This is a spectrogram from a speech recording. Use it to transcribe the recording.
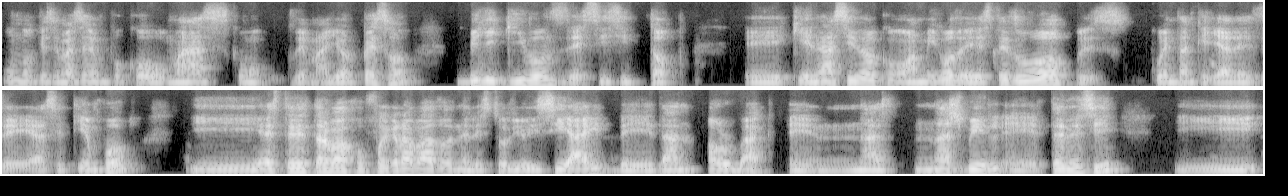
uno que se me hace un poco más como de mayor peso, Billy Gibbons de CC Top, eh, quien ha sido como amigo de este dúo, pues cuentan que ya desde hace tiempo. Y este trabajo fue grabado en el estudio ECI de Dan Auerbach en Nashville, Tennessee. Y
